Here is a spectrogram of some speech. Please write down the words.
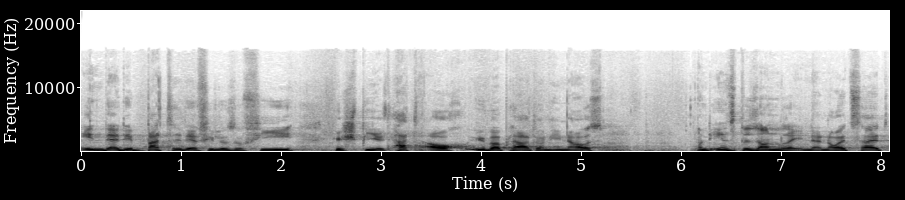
in der Debatte der Philosophie gespielt hat, auch über Platon hinaus und insbesondere in der Neuzeit.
